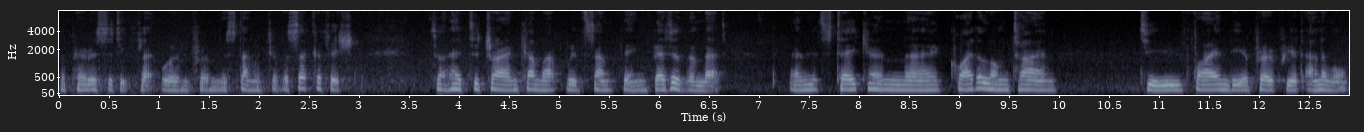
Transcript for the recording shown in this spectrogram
a parasitic flatworm from the stomach of a suckerfish. So I had to try and come up with something better than that. And it's taken uh, quite a long time to find the appropriate animal.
